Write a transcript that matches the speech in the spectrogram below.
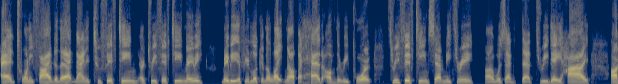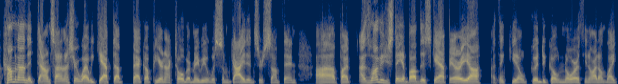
Add 25 to that, 90, 215 or 315 maybe. Maybe if you're looking to lighten up ahead of the report, 315.73 uh, was that that three day high. Uh, coming on the downside, I'm not sure why we gapped up back up here in October. Maybe it was some guidance or something. Uh, but as long as you stay above this gap area, I think you know good to go north. You know, I don't like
